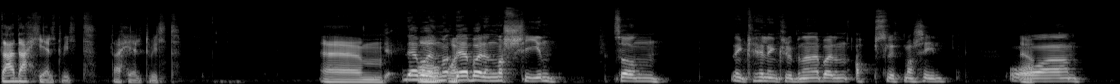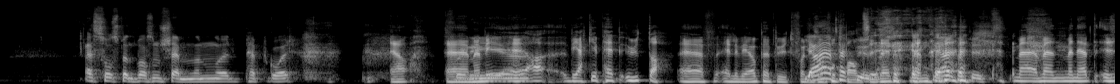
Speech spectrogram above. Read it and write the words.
Det, er, det er helt vilt. Det er helt vilt. Um, Det er, bare, og- en, det er bare en maskin. Sånn den, Hele den klubben her er bare en absolutt maskin. Og ja. Jeg er så spent på hva som skjer med dem når Pep går. Ja, eh, Fordi, men vi, eh, eh, vi er ikke pep ut, da. Eller vi er jo pep ut for liksom, fotballsider. Men, men, men, men jeg,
